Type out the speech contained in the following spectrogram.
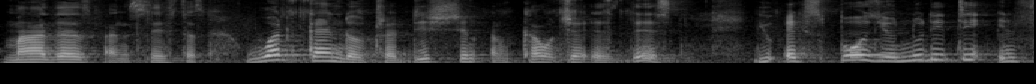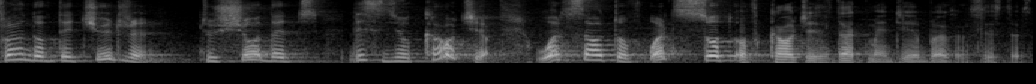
mothers and sisters. What kind of tradition and culture is this? You expose your nudity in front of the children to show that this is your culture. What sort of what sort of culture is that, my dear brothers and sisters?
